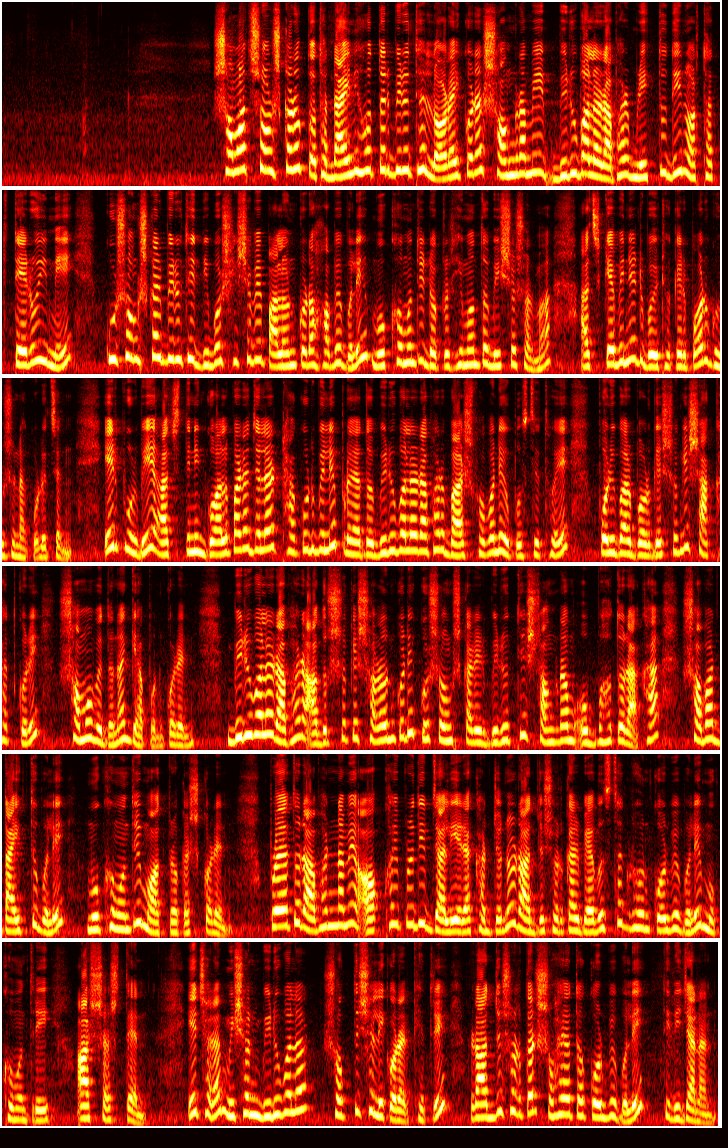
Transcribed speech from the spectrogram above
সমাজ সংস্কারক তথা ডাইনি হত্যার বিরুদ্ধে লড়াই করা সংগ্রামী বীরুবালা রাভার মৃত্যুদিন, অর্থাৎ তেরোই মে, কুসংস্কার বিরোধী দিবস হিসেবে পালন করা হবে বলে মুখ্যমন্ত্রী ডক্টর হিমন্ত বিশ্ব শর্মা আজ ক্যাবিনেট বৈঠকের পর ঘোষণা করেছেন। এর পূর্বে আজ তিনি গোয়ালপাড়া জেলার ঠাকুরবিলে প্রয়াত বীরুবালা রাভার বাসভবনে উপস্থিত হয়ে পরিবারবর্গের সঙ্গে সাক্ষাৎ করে সমবেদনা জ্ঞাপন করেন। বীরুবালা রাভার আদর্শকে স্মরণ করে কুসংস্কারের বিরুদ্ধে সংগ্রাম অব্যাহত রাখা সবার দায়িত্ব বলে মুখ্যমন্ত্রী মত প্রকাশ করেন। প্রয়াত রাভার নামে অক্ষয় প্রদীপ জ্বালিয়ে রাখার জন্য রাজ্য সরকার ব্যবস্থা গ্রহণ করবে বলে মুখ্যমন্ত্রী আশ্বাস দেন। এছাড়া মিশন বিরুবালা শক্তিশালী করার ক্ষেত্রে রাজ্য সরকার সহায়তা করবে বলে তিনি জানান।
